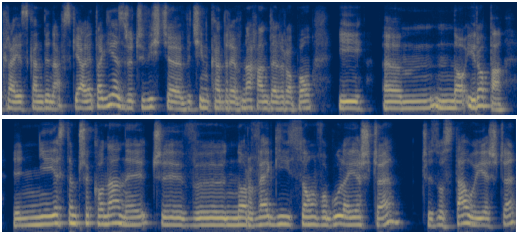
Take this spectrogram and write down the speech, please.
kraje skandynawskie, ale tak jest, rzeczywiście wycinka drewna, handel ropą i, no, i ropa. Nie jestem przekonany, czy w Norwegii są w ogóle jeszcze, czy zostały jeszcze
